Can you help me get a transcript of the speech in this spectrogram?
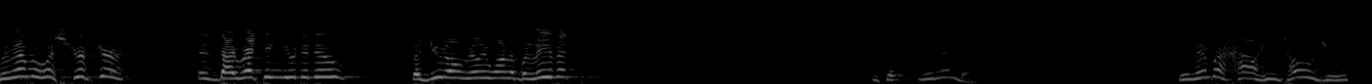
Remember what scripture is directing you to do, but you don't really want to believe it? He said, Remember. Remember how he told you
